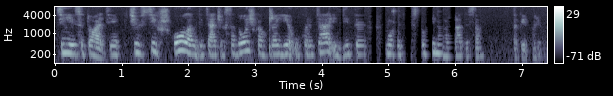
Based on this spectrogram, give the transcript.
цієї ситуації, чи в всіх школах, дитячих садочках вже є укриття, і діти можуть спокійно навчатися в такий період?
